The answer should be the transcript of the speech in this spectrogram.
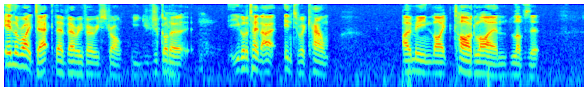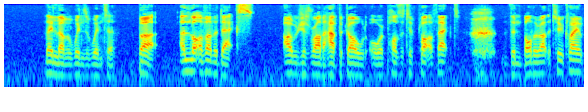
in the right deck, they're very, very strong. You you just gotta, you gotta take that into account. I mean, like Targ Lion loves it. They love a Winds of Winter, but a lot of other decks, I would just rather have the gold or a positive plot effect than bother about the two claim.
